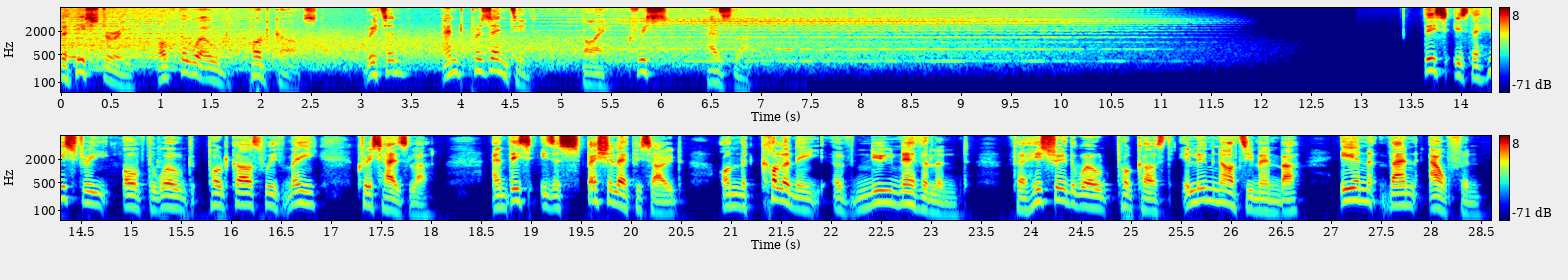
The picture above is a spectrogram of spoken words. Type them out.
The History of the World podcast, written and presented by Chris Hasler. This is the History of the World podcast with me, Chris Hasler, and this is a special episode on the colony of New Netherland for History of the World podcast Illuminati member Ian Van Alphen.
